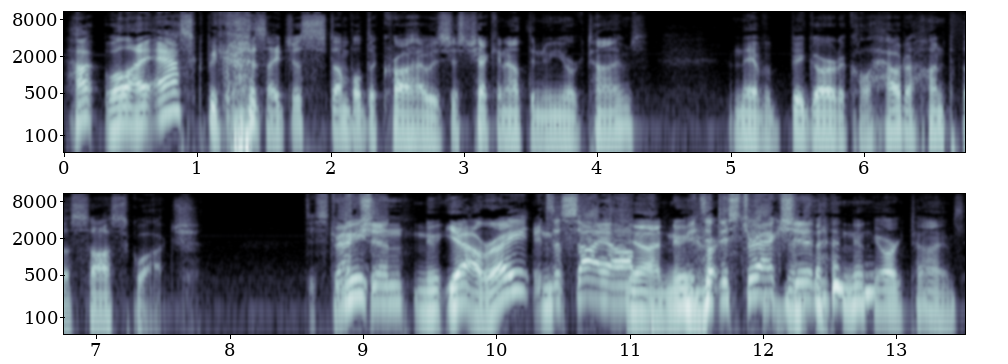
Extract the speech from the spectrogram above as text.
How, well, I ask because I just stumbled across. I was just checking out the New York Times, and they have a big article: "How to Hunt the Sasquatch." Distraction. New, yeah, right. It's a psyop. Yeah, New it's a distraction. New York Times.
